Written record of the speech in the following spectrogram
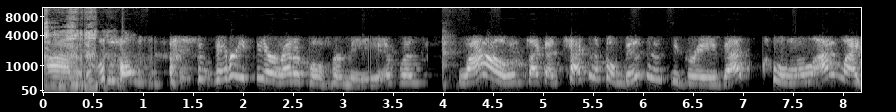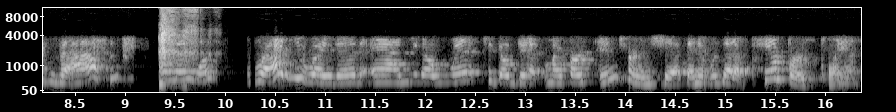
Um, it was all very theoretical for me. It was wow, it's like a technical business degree. That's cool. I like that. And then once graduated and you know went to go get my first internship and it was at a pampers plant.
